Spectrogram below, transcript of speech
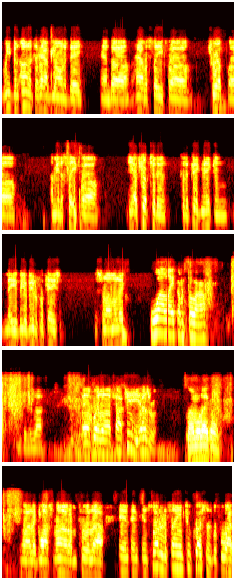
we've been honored to have you on today and uh, have a safe uh, trip. Uh, I mean, a safe uh, yeah trip to the to the picnic, and may it be a beautiful occasion. Assalamu alaikum. Wa alaikum salam. Alhamdulillah. Uh, brother Faki Ezra. Assalamu alaikum. Wa alaikum assalam and, and, and sort of the same two questions before I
